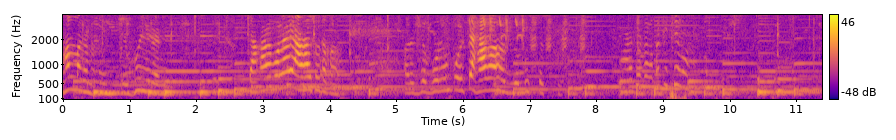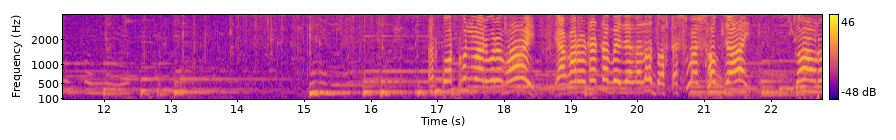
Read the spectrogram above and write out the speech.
ভালো লাগে না। গুলি রানি টাকার বলে আড়াইশো টাকা। আর যে গরম পড়ছে হাগা হবে বুঝতে পারছি আড়াইশো টাকাটা কিছু আর কতক্ষণ মারবো রে ভাই? এগারোটাটা বেজে গেল দশটার সময় সব যাই চ আমরা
